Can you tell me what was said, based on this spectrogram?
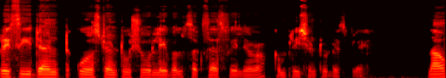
precedent constraint to show label success failure or completion to display now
